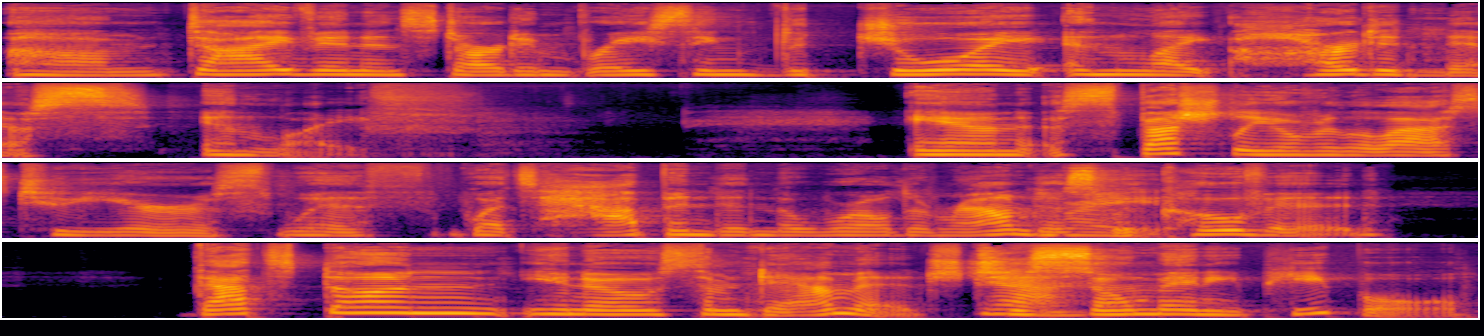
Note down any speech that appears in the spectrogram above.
um, dive in and start embracing the joy and lightheartedness in life. And especially over the last two years with what's happened in the world around us with COVID, that's done, you know, some damage to Yeah. so many people.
